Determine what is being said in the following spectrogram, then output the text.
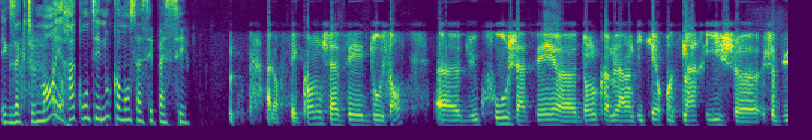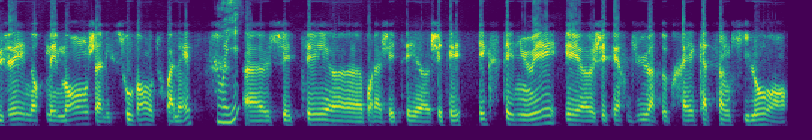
exactement? Et racontez-nous comment ça s'est passé. Alors, c'est quand j'avais 12 ans. Euh, du coup, j'avais euh, donc, comme l'a indiqué Rosemary, je, je buvais énormément, j'allais souvent aux toilettes. Oui. Euh, j'étais, voilà, j'étais, j'étais exténué et j'ai perdu à peu près 4-5 kilos en,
